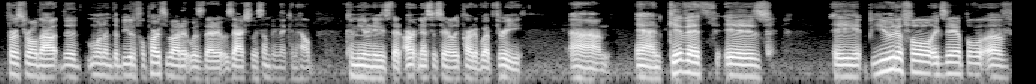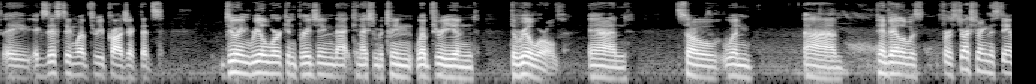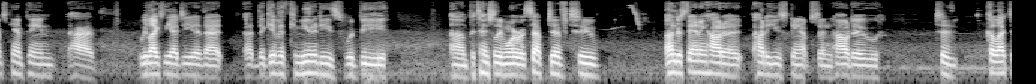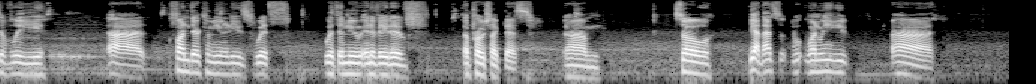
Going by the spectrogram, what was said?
first rolled out, the one of the beautiful parts about it was that it was actually something that can help communities that aren't necessarily part of Web three. Um, and Giveth is a beautiful example of a existing Web three project that's doing real work and bridging that connection between Web three and the real world. And so when um, Panvala was first structuring the stamps campaign, uh, we liked the idea that uh, the Giveth communities would be um, potentially more receptive to understanding how to how to use stamps and how to to collectively uh, fund their communities with with a new innovative approach like this. Um, so, yeah, that's when we uh,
